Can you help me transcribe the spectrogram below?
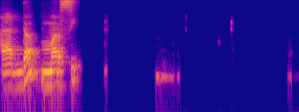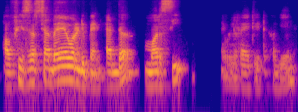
at the mercy officers are they depend. At the mercy i will write it again.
